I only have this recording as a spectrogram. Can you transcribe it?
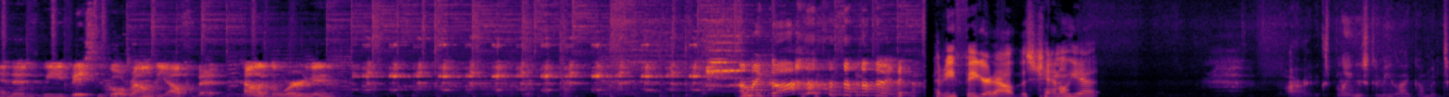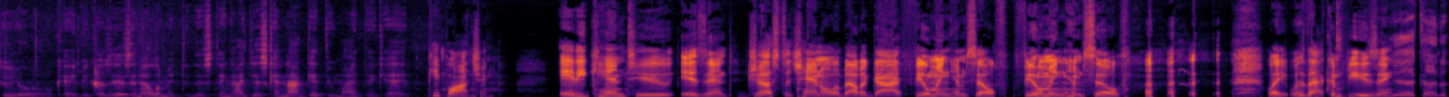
and then we basically go around the alphabet, kind of like the word game. Oh my god! Have you figured out this channel yet? All right, explain this to me like I'm a two-year-old, okay? Because there's an element to this thing I just cannot get through my thick head. Keep watching. Eddie Cantu isn't just a channel about a guy filming himself, filming himself. Wait, was that confusing? Yeah, kinda.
